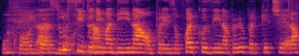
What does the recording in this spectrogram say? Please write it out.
un po' da eh, sul donna. sito di Madina ho preso qualcosina proprio perché c'era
